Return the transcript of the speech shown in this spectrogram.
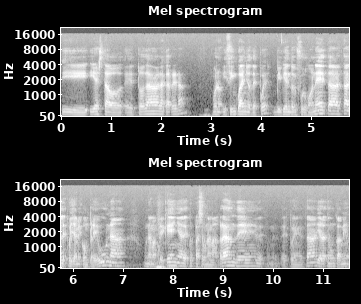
y, y he estado eh, toda la carrera, bueno, y cinco años después, viviendo en furgonetas, tal, después ya me compré una, una más pequeña, después pasé a una más grande, después, después tal, y ahora tengo un camión,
